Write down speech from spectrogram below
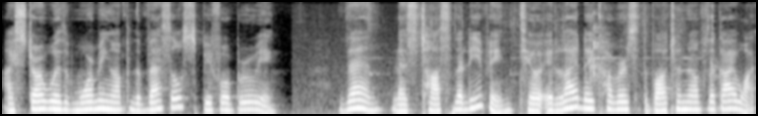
I start with warming up the vessels before brewing. Then, let's toss the leaving till it lightly covers the bottom of the gaiwan.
